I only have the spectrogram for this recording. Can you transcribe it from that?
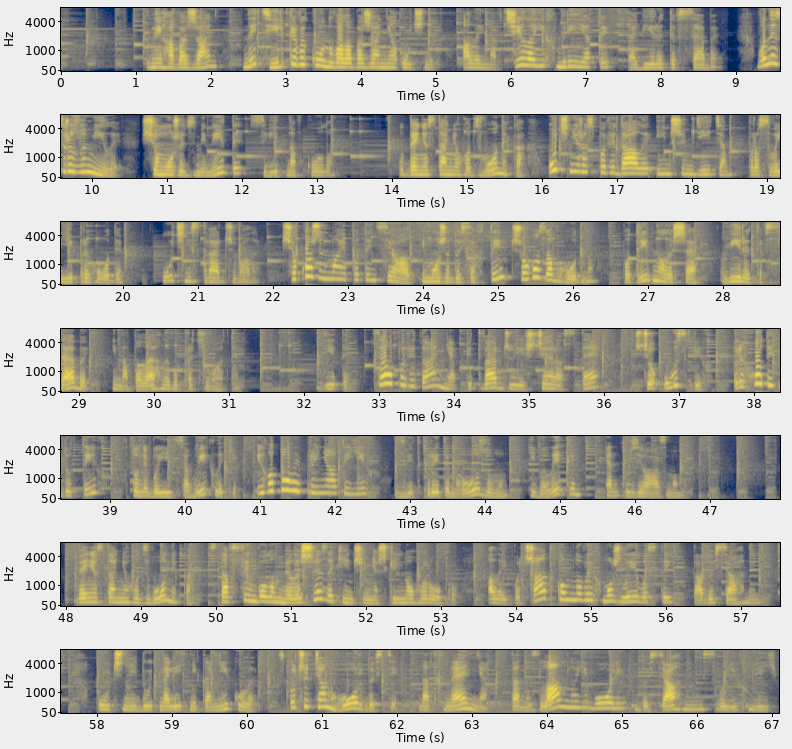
Книга бажань не тільки виконувала бажання учнів, але й навчила їх мріяти та вірити в себе. Вони зрозуміли, що можуть змінити світ навколо. У день останнього дзвоника учні розповідали іншим дітям про свої пригоди. Учні стверджували, що кожен має потенціал і може досягти чого завгодно. Потрібно лише вірити в себе і наполегливо працювати. Діти, це оповідання підтверджує ще раз те, що успіх приходить до тих, хто не боїться викликів і готовий прийняти їх з відкритим розумом і великим ентузіазмом. День останнього дзвоника став символом не лише закінчення шкільного року, але й початком нових можливостей та досягнень. Учні йдуть на літні канікули з почуттям гордості, натхнення та незламної волі в досягненні своїх мрій.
